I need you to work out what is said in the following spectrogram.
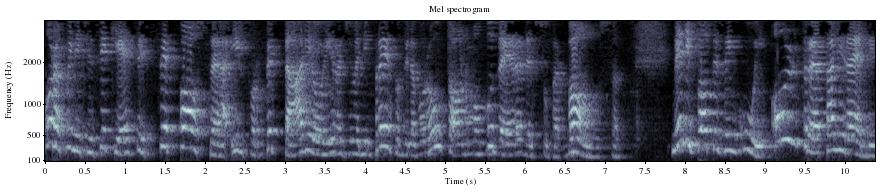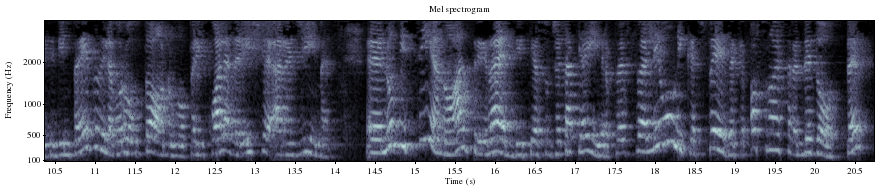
Ora quindi ci si è chiesti se possa il forfettario in regime di impresa o di lavoro autonomo godere del super bonus. Nell'ipotesi in cui, oltre a tali redditi di impresa o di lavoro autonomo per il quale aderisce a regime, eh, non vi siano altri redditi assoggettati a IRPEF, le uniche spese che possono essere dedotte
